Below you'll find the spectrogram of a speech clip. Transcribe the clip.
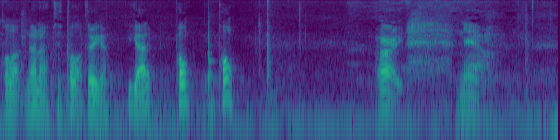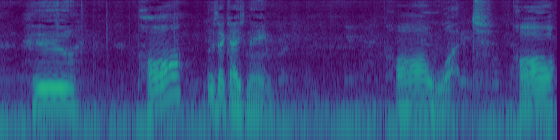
Pull up. No, no, just pull up. There you go. You got it. Pull. Pull. All right. Now, who? Paul? What is that guy's name? Paul what? Paul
